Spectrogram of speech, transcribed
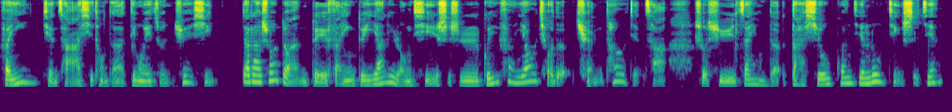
反映检查系统的定位准确性，大大缩短对反应堆压力容器实施规范要求的全套检查所需占用的大修关键路径时间。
